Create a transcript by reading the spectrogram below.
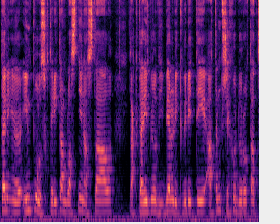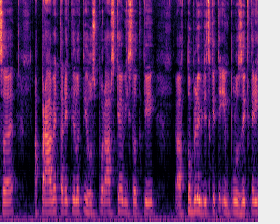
ten e, impuls, který tam vlastně nastal, tak tady byl výběr likvidity a ten přechod do rotace a právě tady tyhle ty hospodářské výsledky to byly vždycky ty impulzy, které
